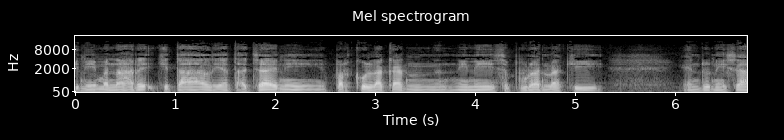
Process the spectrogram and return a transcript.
ini menarik kita lihat aja ini pergolakan ini sebulan lagi Indonesia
